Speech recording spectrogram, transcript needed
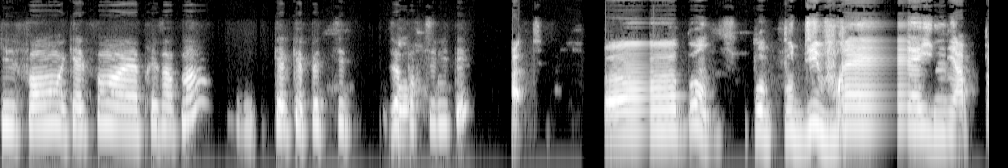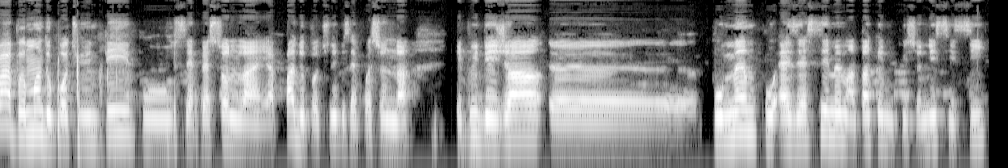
qu'ils font, qu'elles font euh, présentement? Quelques petites opportunités? Ah. Euh, bon, pour, pour, dire vrai, il n'y a pas vraiment d'opportunité pour ces personnes-là. Il n'y a pas d'opportunité pour ces personnes-là. Et puis déjà, euh, pour même pour exercer même en tant que nutritionniste ici,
